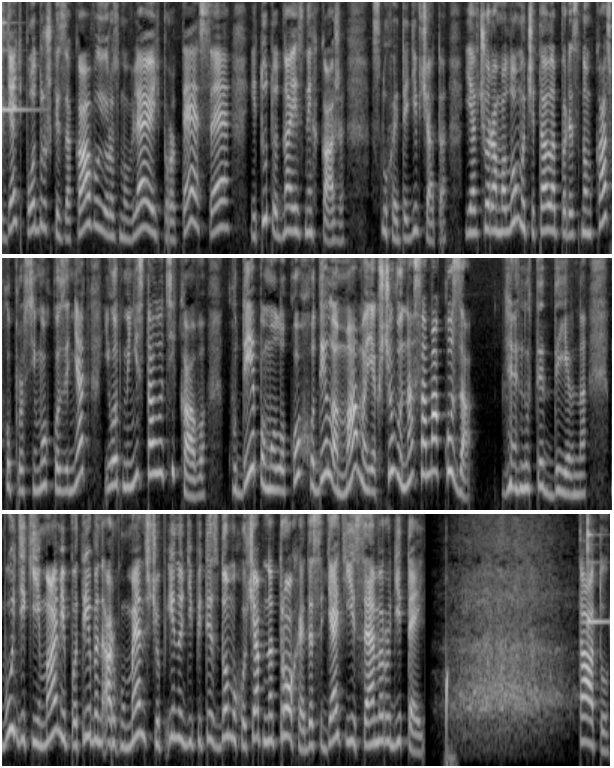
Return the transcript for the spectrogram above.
Сидять подружки за кавою, розмовляють про те, се, і тут одна із них каже: Слухайте, дівчата, я вчора малому читала перед сном казку про сімох козенят, і от мені стало цікаво, куди по молоко ходила мама, якщо вона сама коза. Ну, ти дивна. Будь-якій мамі потрібен аргумент, щоб іноді піти з дому хоча б на трохи, де сидять її семеро дітей. Тату,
